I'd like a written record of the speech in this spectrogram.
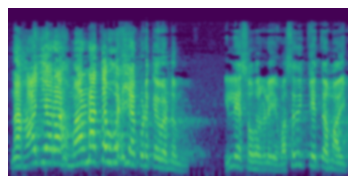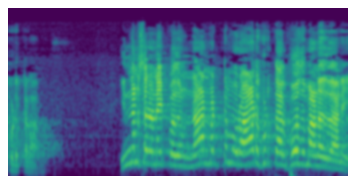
நான் ஹாஜியாராக மாறினாத்தான் உகையா கொடுக்க வேண்டும். இல்லை சகோதரர்களே வசதிக்கேற்ற மாதிரி கொடுக்கலாம். இன்னும் சில நினைப்பதும் நான் மட்டும் ஒரு ஆடு கொடுத்தால் போதுமானது தானே.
